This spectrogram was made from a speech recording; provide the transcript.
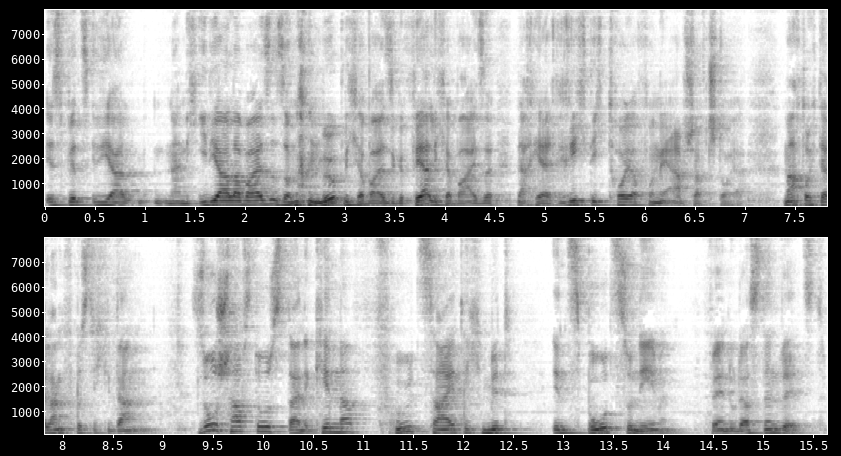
wird es ideal, nein, nicht idealerweise, sondern möglicherweise, gefährlicherweise nachher richtig teuer von der Erbschaftssteuer. Macht euch da langfristig Gedanken. So schaffst du es, deine Kinder frühzeitig mit ins Boot zu nehmen, wenn du das denn willst.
